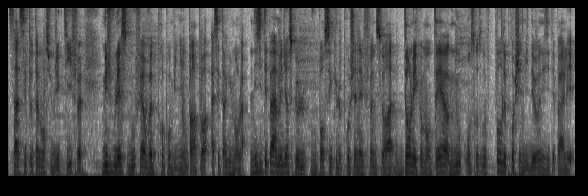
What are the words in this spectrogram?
Ça c'est totalement subjectif, mais je vous laisse vous faire votre propre opinion par rapport à cet argument là. N'hésitez pas à me dire ce que vous pensez que le prochain iPhone sera dans les commentaires, nous on se retrouve pour de prochaines vidéos, n'hésitez pas à aller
